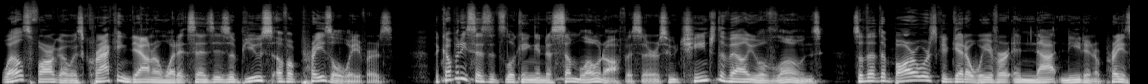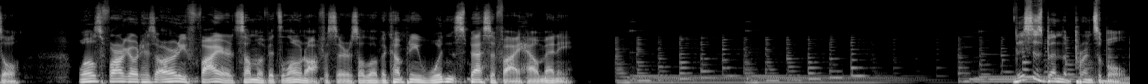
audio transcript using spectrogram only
Wells Fargo is cracking down on what it says is abuse of appraisal waivers. The company says it's looking into some loan officers who changed the value of loans so that the borrowers could get a waiver and not need an appraisal. Wells Fargo has already fired some of its loan officers, although the company wouldn't specify how many. This has been The Principal,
